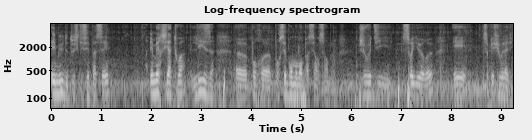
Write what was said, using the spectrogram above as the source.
ému de tout ce qui s'est passé. Et merci à toi, Lise, euh, pour, euh, pour ces bons moments passés ensemble. Je vous dis, soyez heureux et simplifiez-vous la vie.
